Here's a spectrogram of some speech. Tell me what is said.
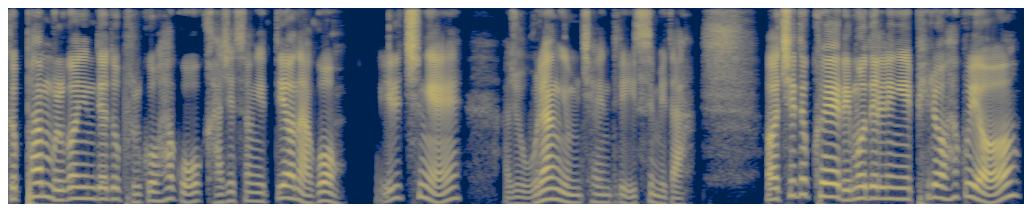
급한 물건인데도 불구하고 가시성이 뛰어나고 1층에 아주 우량 임차인들이 있습니다. 어, 후에 리모델링이 필요하고요.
